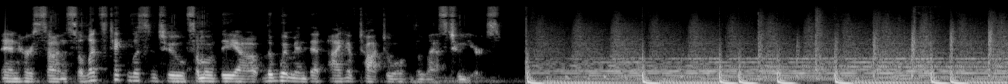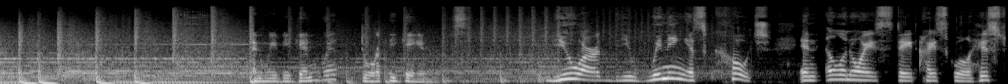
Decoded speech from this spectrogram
and her son. So let's take a listen to some of the uh, the women that I have talked to over the last two years. And we begin with Dorothy Gaters. You are the winningest coach in Illinois State High School history.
